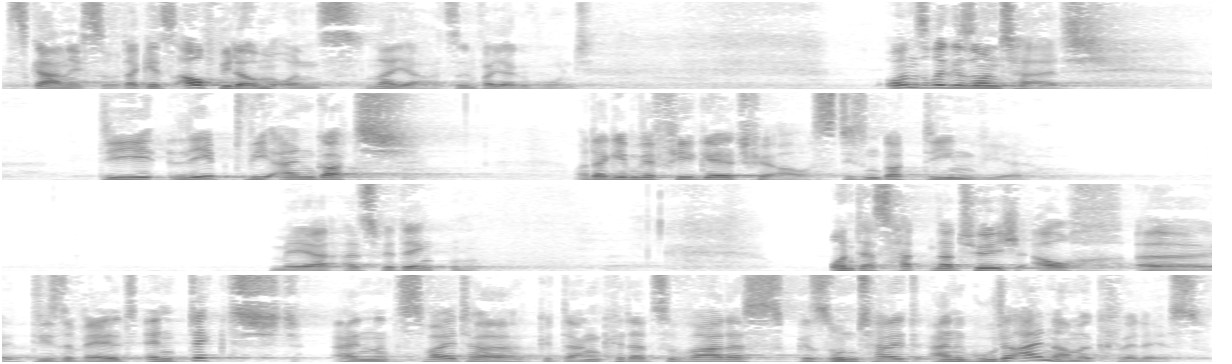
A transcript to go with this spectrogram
Ist gar nicht so. Da geht es auch wieder um uns. Naja, sind wir ja gewohnt. Unsere Gesundheit, die lebt wie ein Gott. Und da geben wir viel Geld für aus. Diesem Gott dienen wir. Mehr als wir denken. Und das hat natürlich auch äh, diese Welt entdeckt. Ein zweiter Gedanke dazu war, dass Gesundheit eine gute Einnahmequelle ist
